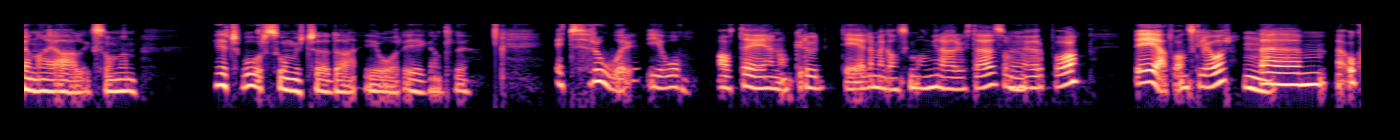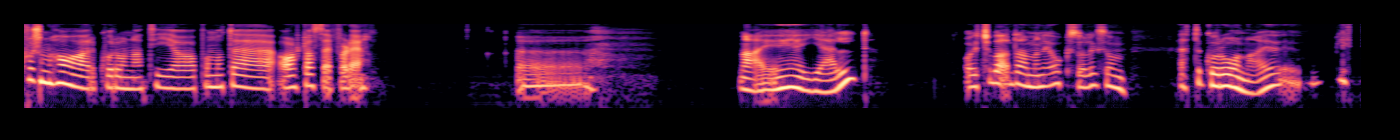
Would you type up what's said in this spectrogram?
hvem jeg er, liksom. Men jeg har ikke vært så mye det i år, egentlig. Jeg tror jo at det er noe du deler med ganske mange der ute som Ja. hører på. Det er et vanskelig år. Mm. Um, og hvordan har koronatida på en måte arta seg for det? Eh, nei, gjeld. Og ikke bare det, men jeg også liksom Etter korona jeg blitt,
